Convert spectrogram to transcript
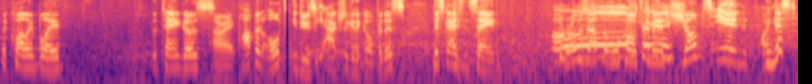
The quelling blade. The tangos. All right. Pop an ult. Dude, is he actually going to go for this? This guy's insane. Throws out the Wukong command. Jumps in. Oh, he missed.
